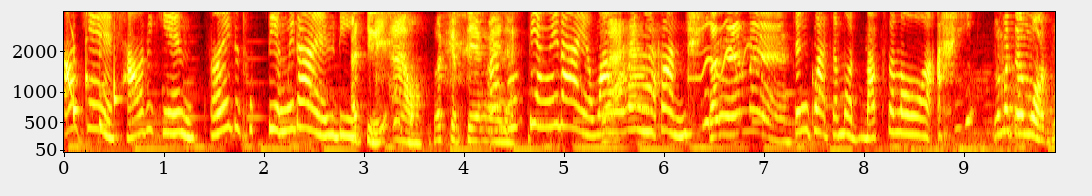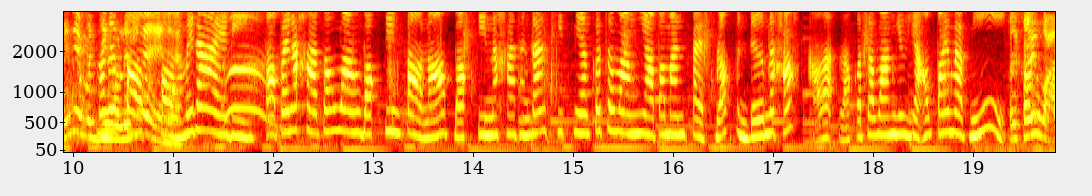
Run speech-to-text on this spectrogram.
โอเค เช้าแล้วพี่เคนเฮ้ย จะทุบเตียงไม่ได้ดูดิอะจุ๋ยอ้าว แล้วเก็บเตียงไงมันเนี่ทุยบเตียงไม่ได้อะวางไว้ไว้นี้ก่อนซะงั้นน่ะจนกว่าจะหมดบัฟสโลอะแล้วมันจะหมดไหมเนี่ย มันมัยินงจะเราตอบเรื่อยๆของเนี่ยไม่ได้อะดิ ต่อไปนะคะต้องวางบล็อกดินต่อเนาะ บล็อกดินนะคะ ทางด้านทิศเนี้ยก็จะวางยาวประมาณ 8 บล็อกเหมือนเดิมนะคะ เอาละเราก็จะวางยาวๆไปแบบนี้ ค่อยๆหวาน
